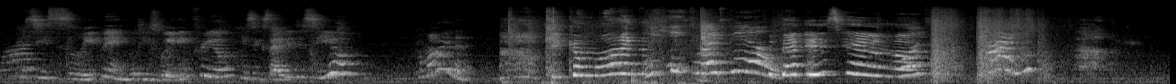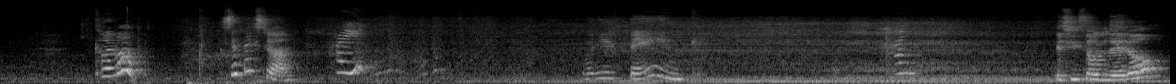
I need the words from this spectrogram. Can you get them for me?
Why? Because he's sleeping, but he's waiting for you. He's excited to see you. Come on. Okay, come on. That is him. Climb up. Sit next to him. Hi. What do you think? Is he so little?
